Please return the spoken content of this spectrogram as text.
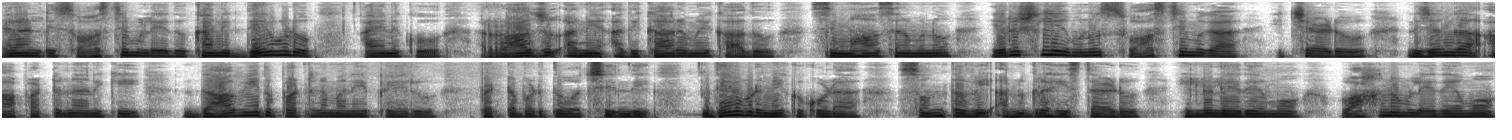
ఎలాంటి స్వాస్థ్యం లేదు. కానీ దేవుడు ఆయనకు రాజు అనే అధికారమే కాదు సింహాసనమును ఎరుషలేమును స్వాస్థ్యముగా ఇచ్చాడు. నిజంగా ఆ పట్టణానికి దావీదు పట్టణం అనే పేరు పెట్టబడుతూ వచ్చింది. దేవుడు నీకు కూడా సొంతవి అనుగ్రహిస్తాడు. ఇల్లు లేదేమో వాహనం లేదేమో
